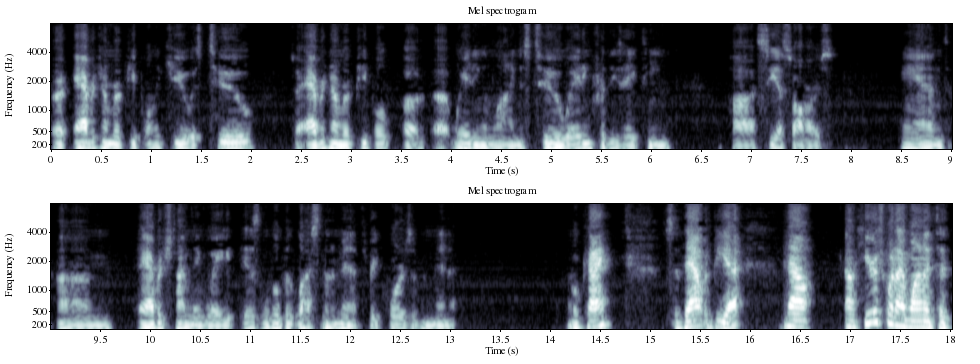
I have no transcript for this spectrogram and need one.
or average number of people in the queue is 2. So average number of people uh, uh, waiting in line is 2, waiting for these 18 uh, CSRs. And um, average time they wait is a little bit less than a minute, three quarters of a minute. Okay? So that would be it. Now, now here's what I wanted to,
